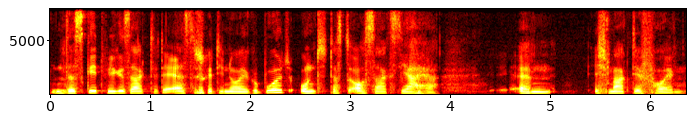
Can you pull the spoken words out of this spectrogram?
Und das geht, wie gesagt, der erste Schritt, die neue Geburt und dass du auch sagst, ja Herr, ähm, ich mag dir folgen.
